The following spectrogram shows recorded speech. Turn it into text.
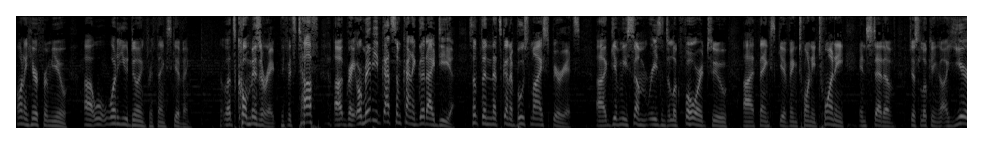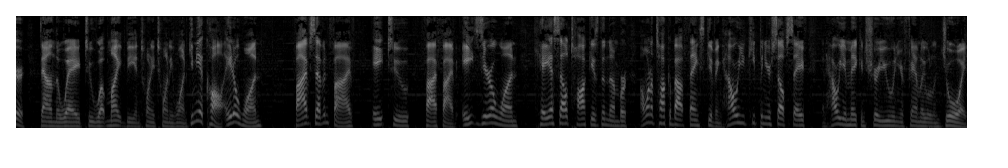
I want to hear from you. Uh, what are you doing for Thanksgiving? Let's commiserate. If it's tough, uh, great. Or maybe you've got some kind of good idea, something that's going to boost my spirits, uh, give me some reason to look forward to uh, Thanksgiving 2020 instead of just looking a year down the way to what might be in 2021. Give me a call, 801 575 8255. 801 KSL Talk is the number. I want to talk about Thanksgiving. How are you keeping yourself safe, and how are you making sure you and your family will enjoy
